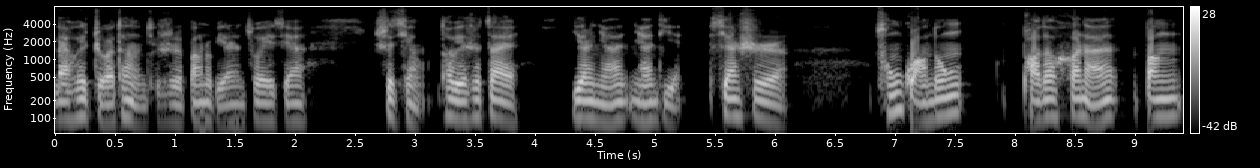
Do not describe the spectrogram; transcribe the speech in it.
来回折腾，就是帮助别人做一些事情，特别是在一二年年底，先是从广东跑到河南帮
